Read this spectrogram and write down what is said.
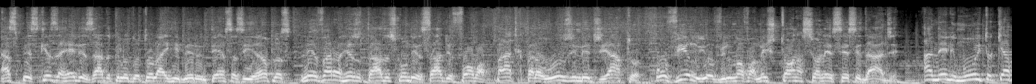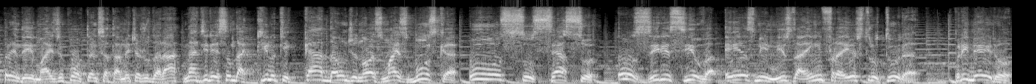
As pesquisas realizadas pelo Dr. Lai Ribeiro intensas e amplas levaram a resultados condensados de forma prática para o uso imediato. Ouvi-lo e ouvi-lo novamente torna-se uma necessidade. Há nele muito que aprender e mais importante certamente ajudará na direção daquilo que cada um de nós mais busca, o sucesso. Osiris Silva, ex-ministro da Infraestrutura. Primeiro,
